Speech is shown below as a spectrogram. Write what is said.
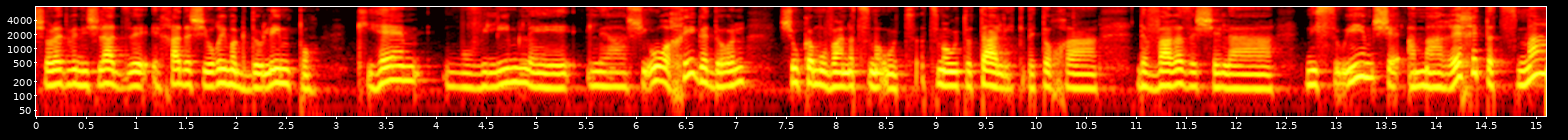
שולט ונשלט זה אחד השיעורים הגדולים פה, כי הם מובילים לשיעור הכי גדול, שהוא כמובן עצמאות, עצמאות טוטאלית בתוך הדבר הזה של הנישואים, שהמערכת עצמה,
